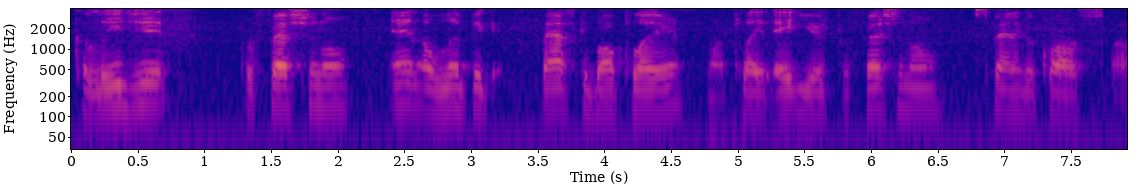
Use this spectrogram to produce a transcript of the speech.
collegiate, professional, and Olympic basketball player. I played eight years professional, spanning across uh,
